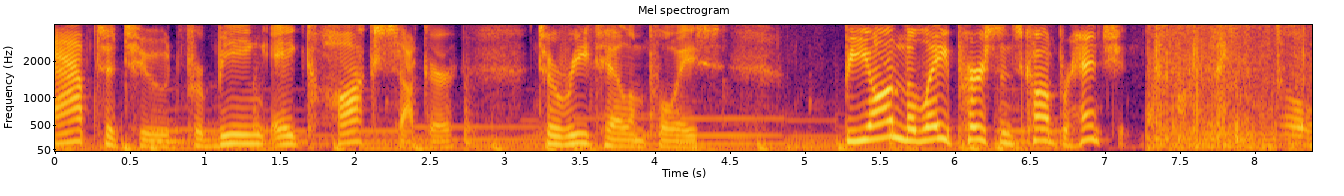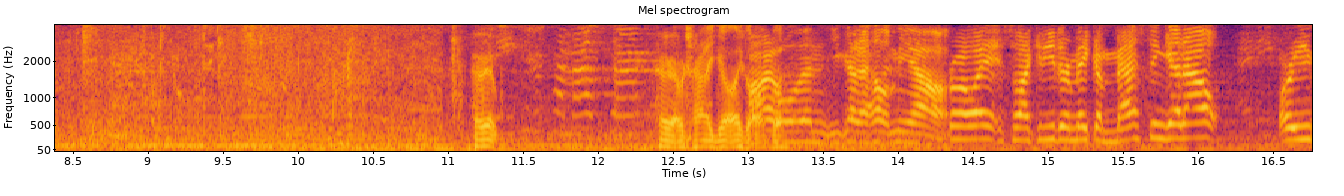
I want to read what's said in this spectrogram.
aptitude for being a cocksucker to retail employees beyond the layperson's comprehension. Hurry up. Hurry up, I'm trying to get like all, all right, the... well then you gotta help me out. Run away so I can either make a mess and get out, or you...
